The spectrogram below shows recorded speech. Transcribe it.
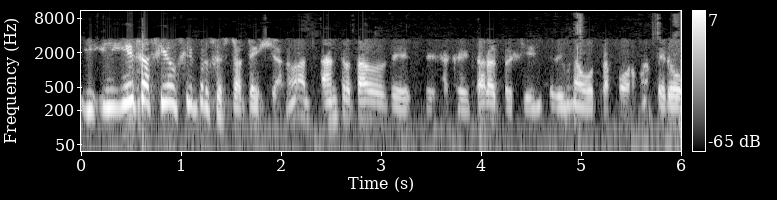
Y, y esa ha sido siempre su estrategia, ¿no? Han, han tratado de desacreditar al presidente de una u otra forma, pero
